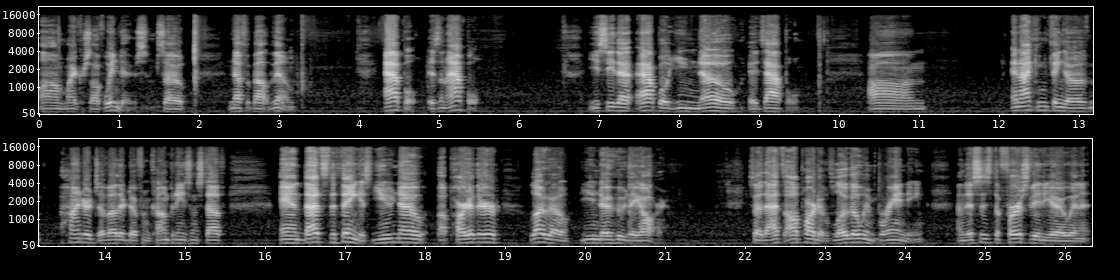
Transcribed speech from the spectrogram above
um, Microsoft Windows. So enough about them. Apple is an apple. You see that apple, you know it's Apple. Um, and I can think of hundreds of other different companies and stuff. And that's the thing is you know a part of their logo, you know who they are. So that's all part of logo and branding. And this is the first video in it.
